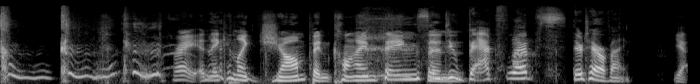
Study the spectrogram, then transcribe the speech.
Right, and they can like jump and climb things and and, do backflips. They're terrifying. yeah.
